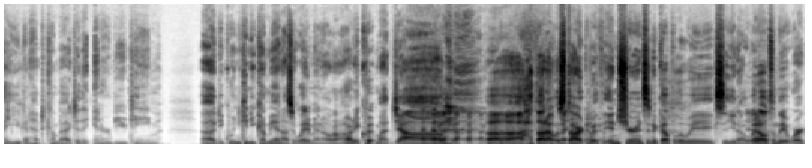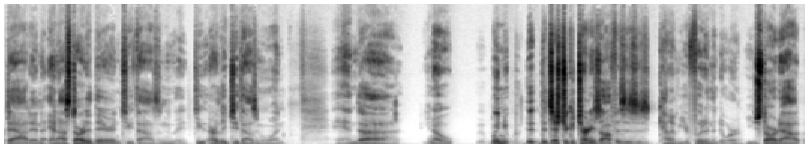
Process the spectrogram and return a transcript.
"Hey, you're gonna have to come back to the interview team. Uh, when can you come in?" I said, "Wait a minute, hold on. I already quit my job. uh, I thought I was starting with insurance in a couple of weeks, you know. Yeah. But ultimately, it worked out, and and I started there in 2000, early 2001, and uh, you know, when the, the district attorney's office is, is kind of your foot in the door. You start out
